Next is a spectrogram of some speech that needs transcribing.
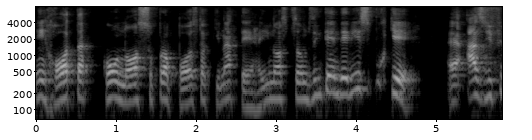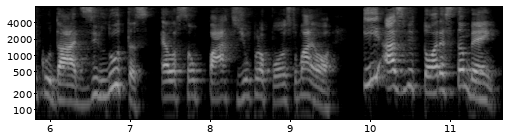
em rota com o nosso propósito aqui na Terra. E nós precisamos entender isso porque é, as dificuldades e lutas elas são parte de um propósito maior e as vitórias também.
